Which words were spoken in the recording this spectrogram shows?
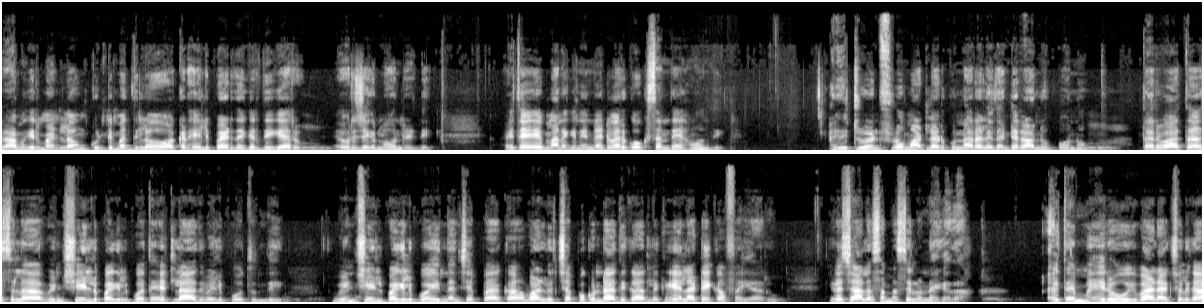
రామగిరి మండలం కుంటి మధ్యలో అక్కడ హెలిప్యాడ్ దగ్గర దిగారు ఎవరు? జగన్మోహన్ రెడ్డి. అయితే మనకి నిన్నటి వరకు ఒక సందేహం ఉంది. ఇది ట్రూ అండ్ ఫ్రో మాట్లాడుకున్నారా లేదంటే రాను పోను. తర్వాత అసలు విండ్షీల్డ్ పగిలిపోతే ఎట్లా అది వెళ్ళిపోతుంది? విండ్షీల్డ్ పగిలిపోయిందని చెప్పాక వాళ్ళు చెప్పకుండా అధికారులకి ఎలా టేక్ ఆఫ్ అయ్యారు? ఇలా చాలా సమస్యలు ఉన్నాయి కదా. అయితే మీరు ఇవాళ యాక్చువల్గా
